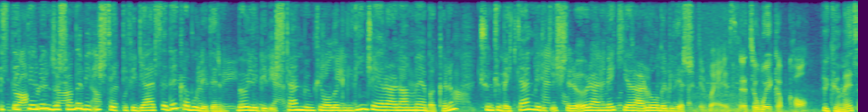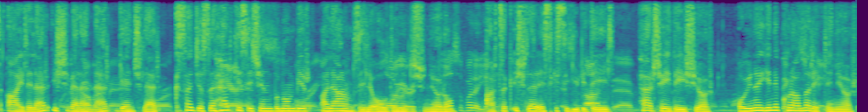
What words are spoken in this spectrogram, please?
İsteklerimin dışında bir iş teklifi gelse de kabul ederim. Böyle bir işten mümkün olabildiğince yararlanmaya bakarım. Çünkü beklenmedik işleri öğrenmek yararlı olabilir. Hükümet, aileler, işverenler, gençler, kısacası herkes için bunun bir alarm zili olduğunu düşünüyorum. Artık işler eskisi gibi değil. Her şey değişiyor. Oyuna yeni kurallar ekleniyor.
